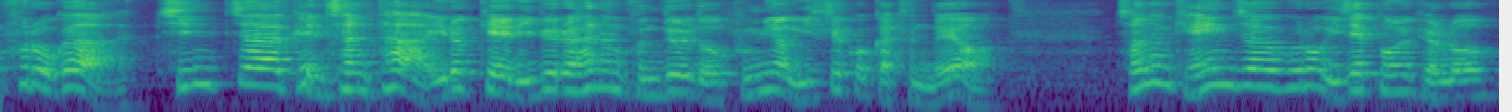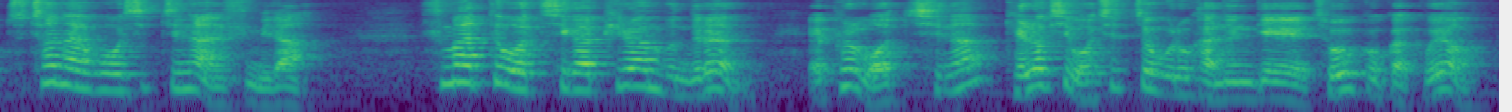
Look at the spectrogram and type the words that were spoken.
프로가 진짜 괜찮다 이렇게 리뷰를 하는 분들도 분명 있을 것 같은데요. 저는 개인적으로 이 제품을 별로 추천하고 싶지는 않습니다. 스마트워치가 필요한 분들은 애플워치나 갤럭시 워치 쪽으로 가는 게 좋을 것 같고요.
